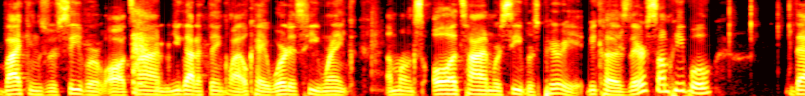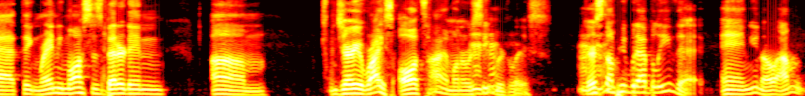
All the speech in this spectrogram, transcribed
Vikings receiver of all time, you got to think like, okay, where does he rank amongst all time receivers? Period. Because there's some people that think Randy Moss is better than um Jerry Rice all time on the receivers list. There's Mhm. some people that believe that, and you know, I'm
